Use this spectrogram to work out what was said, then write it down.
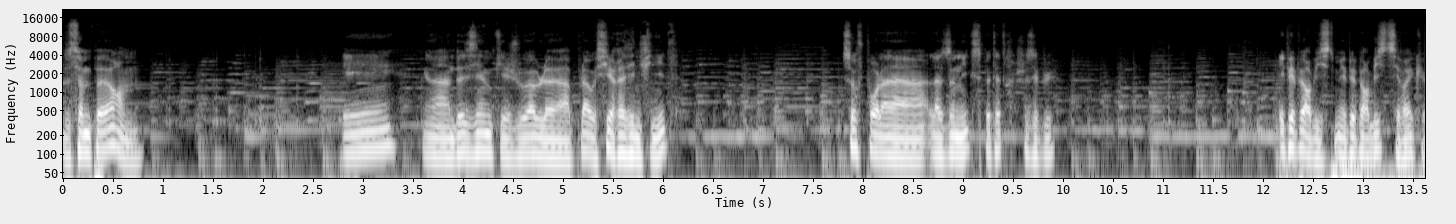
de Sumper. Et il y en a un deuxième qui est jouable à plat aussi, Res Infinite. Sauf pour la, zone X peut-être, je sais plus. Et Paper Beast, mais Paper Beast c'est vrai que...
